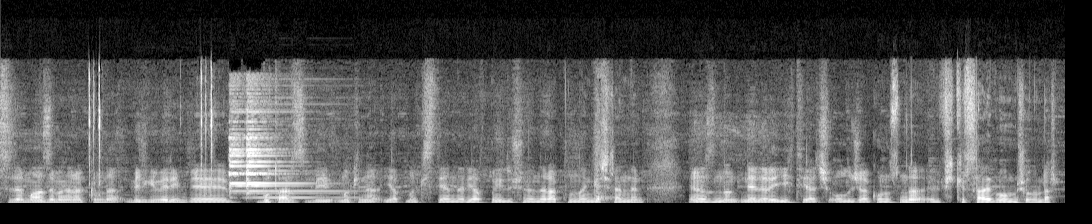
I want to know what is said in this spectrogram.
size malzemeler hakkında bilgi vereyim. Ee, bu tarz bir makine yapmak isteyenler, yapmayı düşünenler, aklından geçirenlerin en azından nelere ihtiyaç olacağı konusunda e, fikir sahibi olmuş olurlar.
